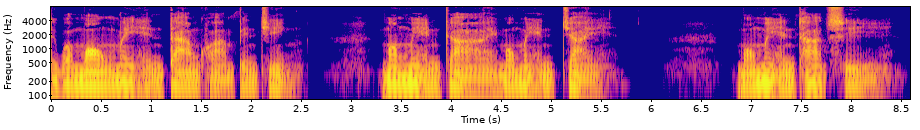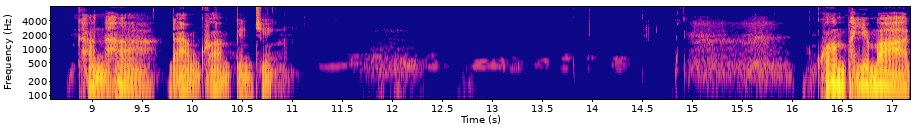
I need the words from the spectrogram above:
เรียกว่ามองไม่เห็นตามความเป็นจริง มองไม่เห็นกาย มองไม่เห็นใจ มองไม่เห็นธาตุสี่ขันหาตามความเป็นจริง ความพยาบาท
